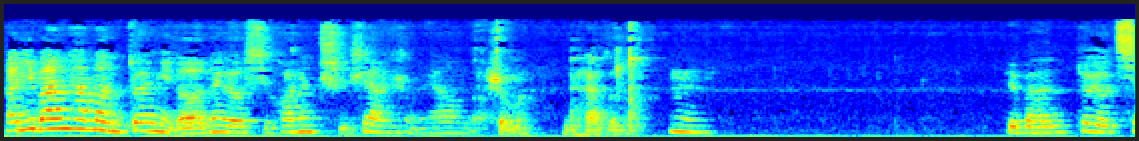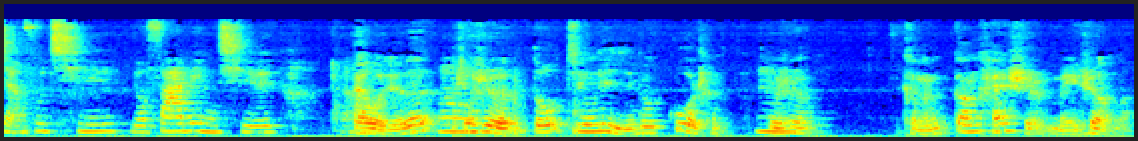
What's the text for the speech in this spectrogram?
那一般他们对你的那个喜欢的曲线是什么样的？什么女孩子嗯，一般，就有潜伏期，有发病期。哎，我觉得嗯就是都经历一个过程，嗯就是可能刚开始没什么，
